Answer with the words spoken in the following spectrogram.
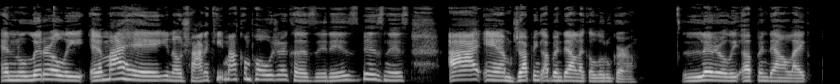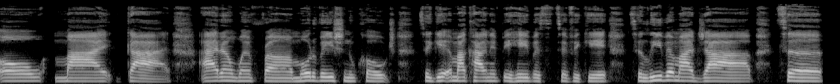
And literally in my head, you know, trying to keep my composure because it is business, I am jumping up and down like a little girl literally up and down like, oh my God. I done went from motivational coach to getting my cognitive behavior certificate to leaving my job to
